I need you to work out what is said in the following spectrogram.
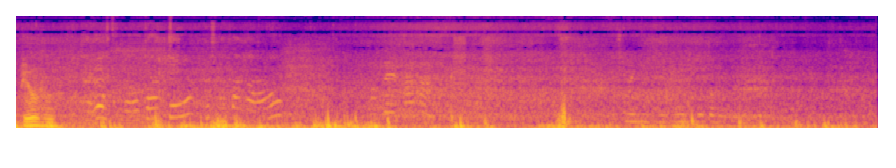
beautiful.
